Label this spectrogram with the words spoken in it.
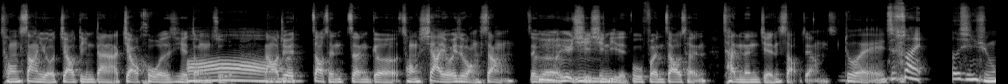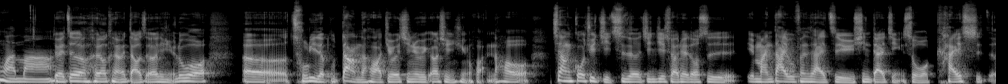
从上游叫订单啊、叫货的这些动作，哦、然后就会造成整个从下游一直往上这个预期心理的部分造成产能减少这样子。对，这算恶性循环吗？对，这个很有可能会导致恶性循环。如果呃处理的不当的话，就会进入一个恶性循环。然后像过去几次的经济衰退都是也蛮大一部分是来自于信贷紧缩开始的，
